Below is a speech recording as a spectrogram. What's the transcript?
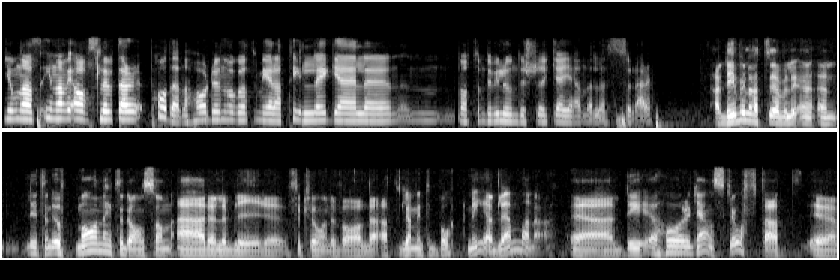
Jonas, innan vi avslutar podden, har du något mer att tillägga eller något som du vill understryka igen eller sådär? Ja, det är väl att jag vill en, en liten uppmaning till de som är eller blir förtroendevalda att glöm inte bort medlemmarna. Eh, det, jag hör ganska ofta att, eh,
